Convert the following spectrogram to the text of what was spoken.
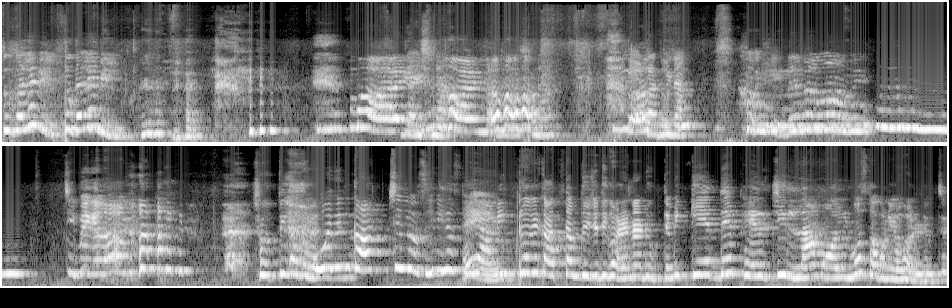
তু গলে বিল তু গলে যাইস না। না। কাঁদবি না। খেতে আমি। চিপে গেলাম। সত্যি কাঁদছিল সিরিয়াসলি এই আমি একটু আগে কাঁদতাম তুই যদি ঘরে না ঢুকতে। আমি কেঁদে ফেলছিলাম অলমোস্ট তখনই ও ঘরে ঢুকছে।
